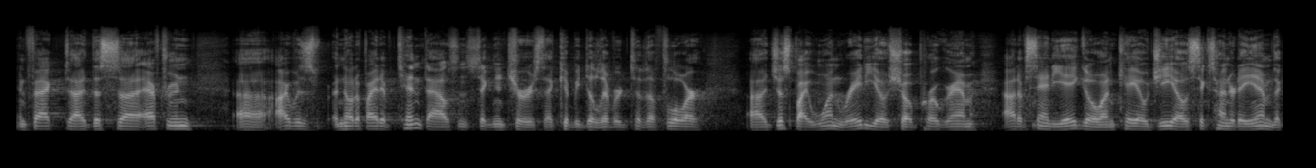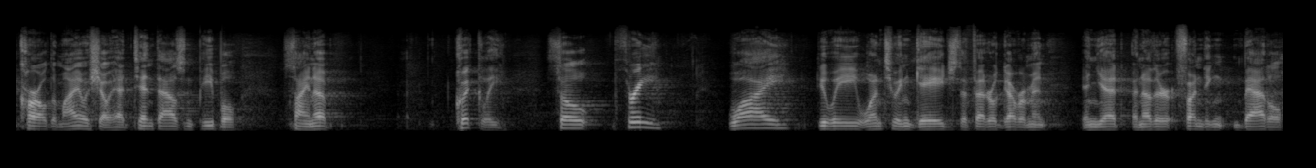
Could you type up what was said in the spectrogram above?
In fact, uh, this uh, afternoon, uh, I was notified of 10,000 signatures that could be delivered to the floor uh, just by one radio show program out of San Diego on KOGO 600 AM. The Carl DeMaio show had 10,000 people sign up quickly. So, three, why do we want to engage the federal government in yet another funding battle?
